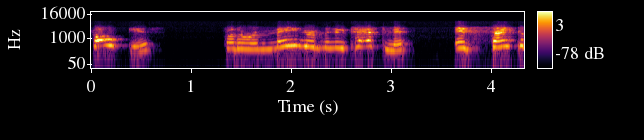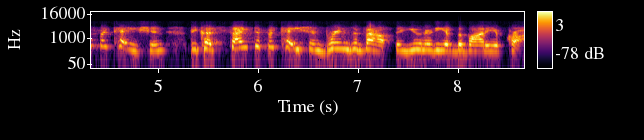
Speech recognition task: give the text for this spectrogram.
focus for the remainder of the New Testament is sanctification because sanctification brings about the unity of the body of Christ.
